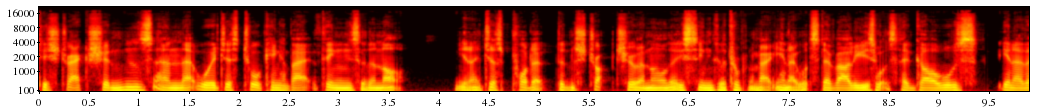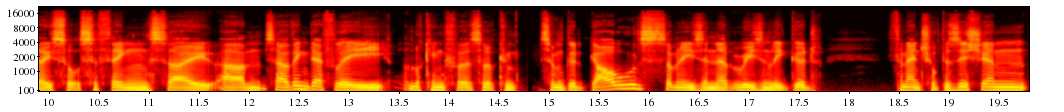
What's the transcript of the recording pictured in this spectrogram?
distractions, and that we're just talking about things that are not, you know, just product and structure and all these things. We're talking about, you know, what's their values, what's their goals, you know those sorts of things. So um, so I think definitely looking for sort of com- some good goals. Somebody who's in a reasonably good financial position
